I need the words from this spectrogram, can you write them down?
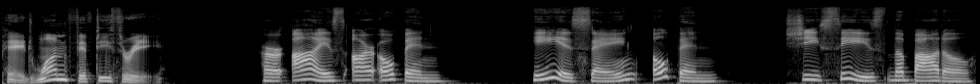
Page 153. Her eyes are open. He is saying open. She sees the bottle.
